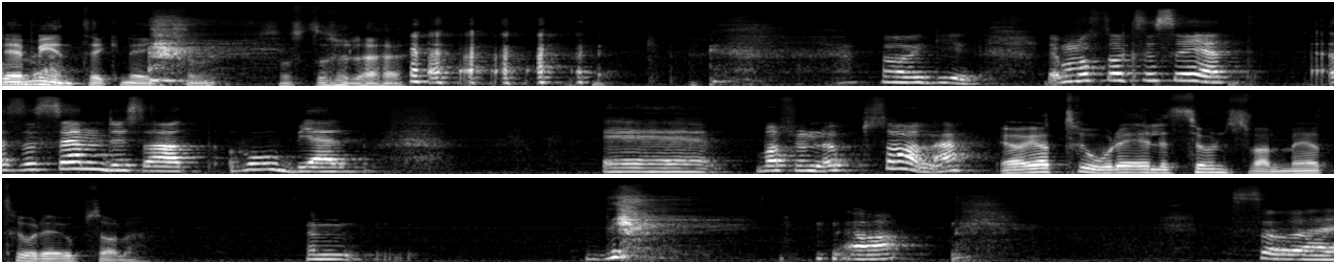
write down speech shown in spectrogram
det är min teknik som, som strular här. Åh oh, gud. Jag måste också säga att alltså, sen du sa att Hobjer eh, var från Uppsala. Ja, jag tror det. Eller Sundsvall, men jag tror det är Uppsala. Mm, ja. Så,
